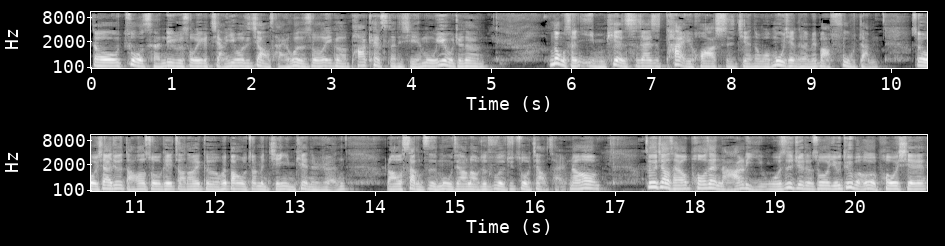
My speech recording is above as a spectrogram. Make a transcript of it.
都做成，例如说一个讲义或者教材，或者说一个 Podcast 的节目，因为我觉得弄成影片实在是太花时间了，我目前可能没办法负担，所以我现在就是打算说，可以找到一个会帮我专门剪影片的人，然后上字幕这样，然后我就负责去做教材。然后这个教材要抛在哪里？我是觉得说 YouTube 偶尔抛一些。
